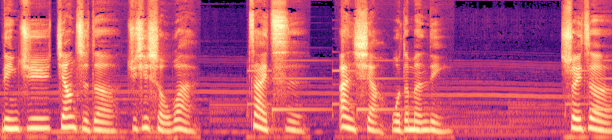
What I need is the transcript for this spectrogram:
邻居僵直的举起手腕，再次按响我的门铃。随着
